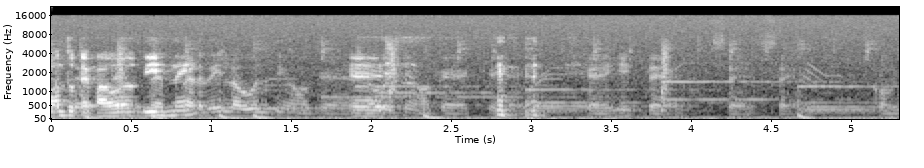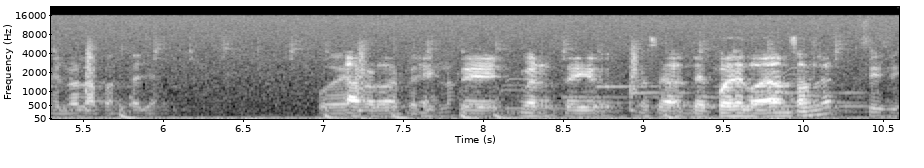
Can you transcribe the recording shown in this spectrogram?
¿Cuánto te pagó Disney? Perdí lo último que, lo eh. último que, que dijiste se, congeló la pantalla. ¿Puedes ah, verdad. Este, bueno, te digo, o sea, después de lo de Adam Sandler. Sí, sí.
